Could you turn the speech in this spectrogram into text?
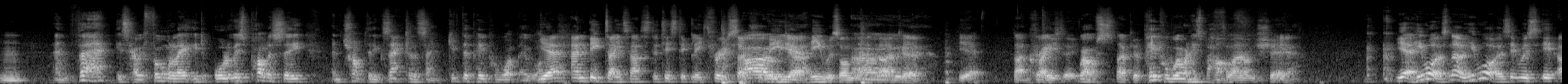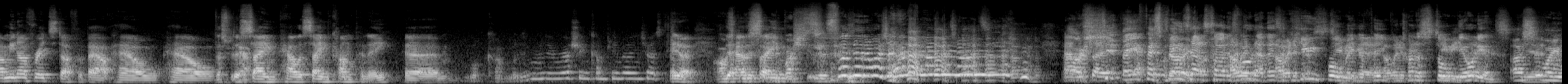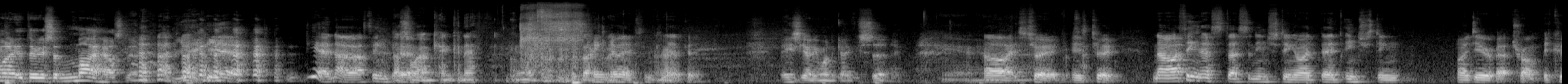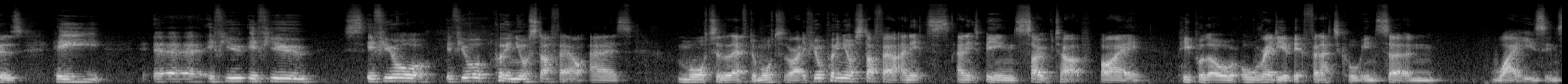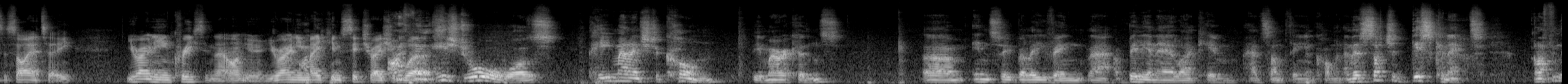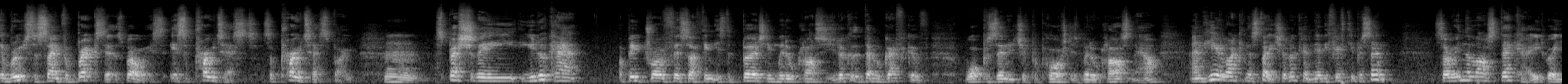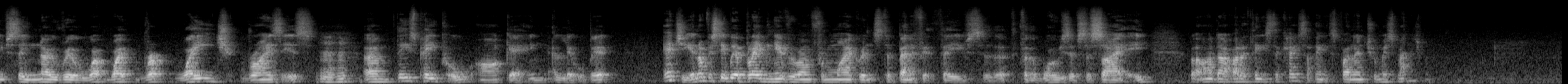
Mm. And that is how he formulated all of his policy. And Trump did exactly the same. Give the people what they want. Yeah, and big data statistically through social Oh, media, yeah. he was on that Oh, like yeah. a yeah, like crazy. Well, like a people were on his behalf. fly on shit. Yeah. Yeah, he was. No, he was. It was. It, I mean, I've read stuff about how how That's the without- same how the same company. Um, what com- was it, was it a Russian company by any chance? Anyway, I was how gonna the say same Russian- Was it a Russian- How Oh the same- shit! The FSB's Sorry. outside as well now. There's a a queue forming stewy of people trying to bit storm the audience. I see why you wanted to do this at my house now. yeah, yeah, yeah. No, I think That's um, why I'm Ken Kenneth. Yeah, exactly. King Kenneth, Yeah. Connecticut. He's the only one who gave you surname. Yeah. Oh, it's true. It's true. No, I think that's that's an interesting an interesting idea about Trump because he, uh, if you if you if you're if you're putting your stuff out as more to the left or more to the right, if you're putting your stuff out and it's and it's being soaked up by people that are already a bit fanatical in certain ways in society, you're only increasing that, aren't you? You're only I- making the situation I worse. think his draw was he managed to con the Americans um, into believing that a billionaire like him had something in common. And there's such a disconnect. And I think the route's the same for Brexit as well. It's, it's a protest. It's a protest vote. Hmm. Especially, you look at a big driver for this, I think, is the burgeoning middle classes. You look at the demographic of what percentage of proportion is middle class now. And here, like in the States, you're looking at nearly 50%. So in the last decade, where you've seen no real wa- wa- wage rises, Mm-hmm. um, these people are getting a little bit edgy. And obviously, we're blaming everyone from migrants to benefit thieves the, for the woes of society. But I don't, I don't think it's the case. I think it's financial mismanagement.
